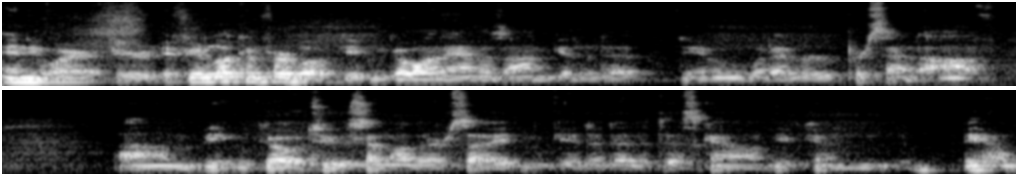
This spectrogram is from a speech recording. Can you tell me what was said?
anywhere. If you're if you're looking for a book, you can go on Amazon get it at you know whatever percent off. Um, you can go to some other site and get it at a discount. You can, you know,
